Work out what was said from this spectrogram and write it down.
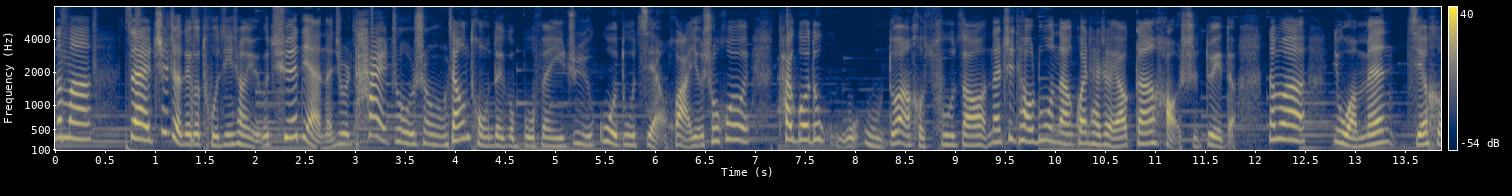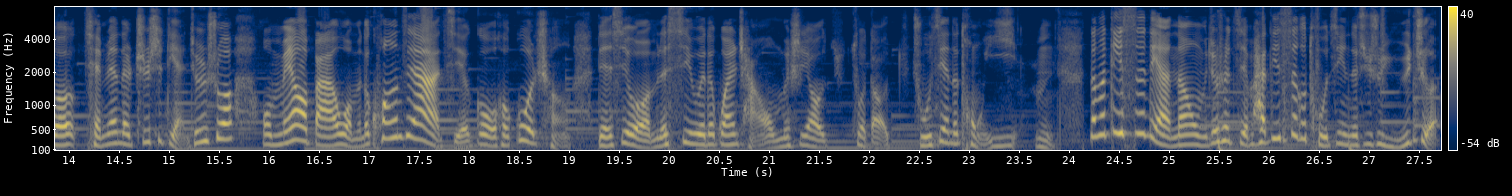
那么。在智者这个途径上有一个缺点呢，就是太注重相同的一个部分，以至于过度简化，有时候会太过的武武断和粗糙。那这条路呢，观察者要刚好是对的。那么我们结合前面的知识点，就是说我们要把我们的框架、结构和过程联系我们的细微的观察，我们是要做到逐渐的统一。嗯，那么第四点呢，我们就是解牌第四个途径呢，就是愚者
